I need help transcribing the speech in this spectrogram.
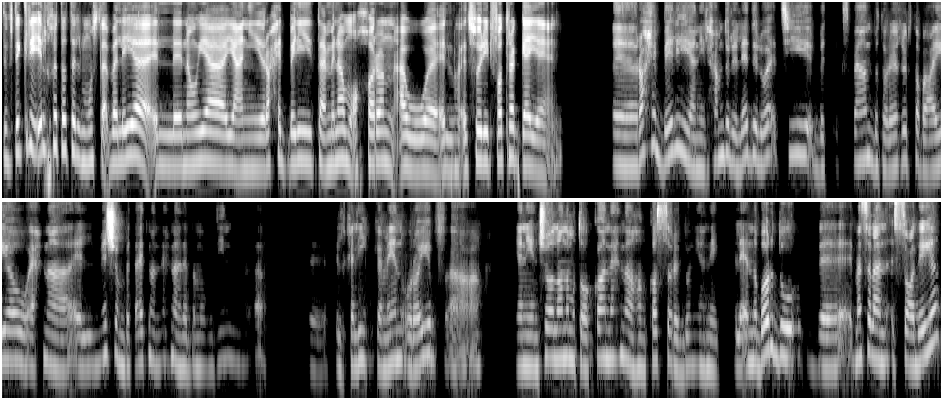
تفتكري إيه الخطط المستقبلية اللي ناوية يعني راحت بالي تعملها مؤخرا أو sorry الفترة الجاية يعني آه، راحت بالي يعني الحمد لله دلوقتي بت expand بطريقة غير طبيعية وإحنا ال mission بتاعتنا إن إحنا هنبقى موجودين آه، في الخليج كمان قريب ف يعني إن شاء الله أنا متوقعة إن إحنا هنكسر الدنيا هناك لأن برضو مثلا السعودية.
